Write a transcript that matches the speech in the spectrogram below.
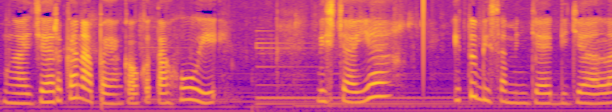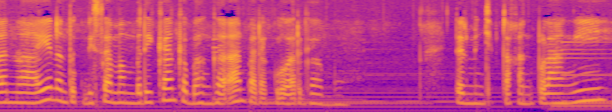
mengajarkan apa yang kau ketahui, niscaya itu bisa menjadi jalan lain untuk bisa memberikan kebanggaan pada keluargamu dan menciptakan pelangi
